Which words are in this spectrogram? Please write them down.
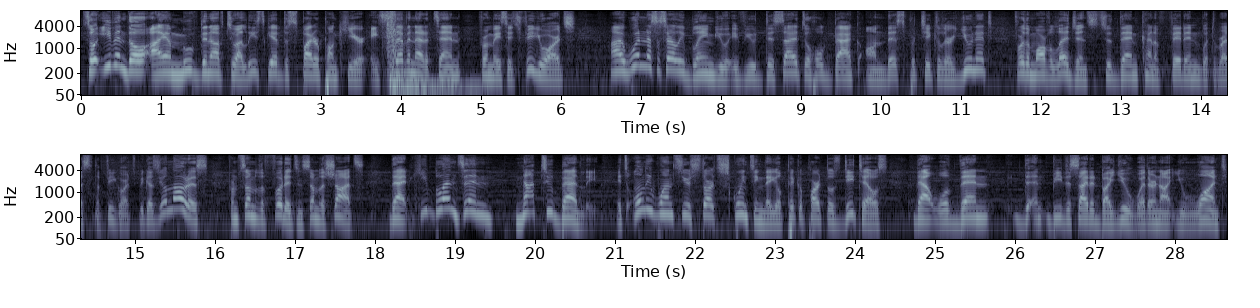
So even though I am moved enough to at least give the Spider-Punk here a 7 out of 10 from SH Figuarts, I wouldn't necessarily blame you if you decided to hold back on this particular unit for the Marvel Legends to then kind of fit in with the rest of the Figuarts because you'll notice from some of the footage and some of the shots that he blends in not too badly. It's only once you start squinting that you'll pick apart those details that will then be decided by you whether or not you want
